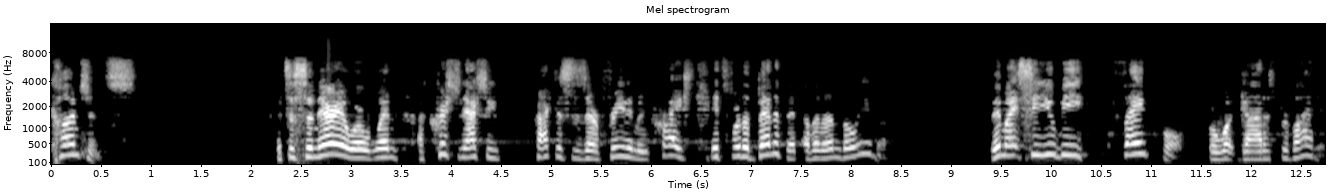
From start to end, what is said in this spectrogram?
conscience. It's a scenario where when a Christian actually practices their freedom in Christ, it's for the benefit of an unbeliever. They might see you be thankful for what God has provided.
